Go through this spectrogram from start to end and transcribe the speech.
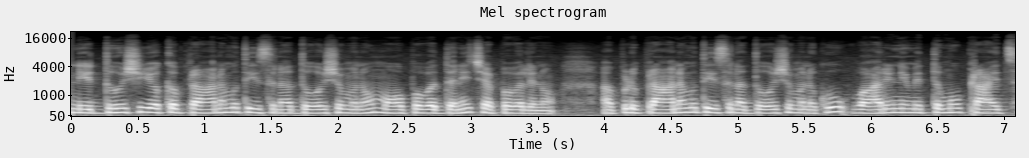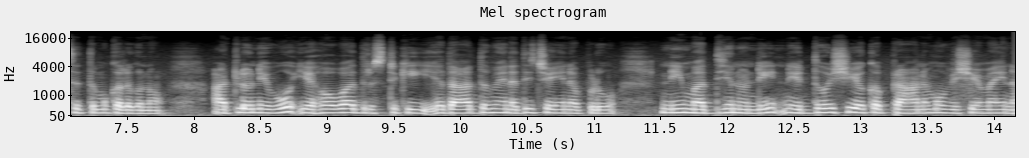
నిర్దోషి యొక్క ప్రాణము తీసిన దోషమును మోపవద్దని చెప్పవలెను. అప్పుడు ప్రాణము తీసిన దోషమునకు వారి నిమిత్తము ప్రాయశ్చిత్తము కలుగును. అట్లు నీవు యహోవా దృష్టికి యథార్థమైనది చేయనప్పుడు నీ మధ్య నుండి నిర్దోషి యొక్క ప్రాణము విషయమైన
